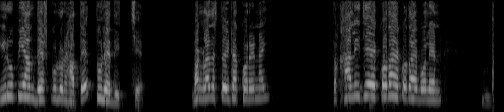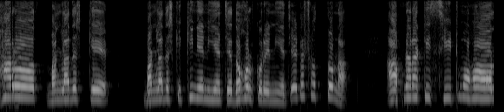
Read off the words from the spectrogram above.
ইউরোপিয়ান দেশগুলোর হাতে তুলে দিচ্ছে। বাংলাদেশ তো এটা করে নাই। তো খালি যে কোথায় কোথায় বলেন, ভারত বাংলাদেশকে বাংলাদেশকে কিনে নিয়েছে, দখল করে নিয়েছে, এটা সত্য না। আপনারা কি ছিটমহল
